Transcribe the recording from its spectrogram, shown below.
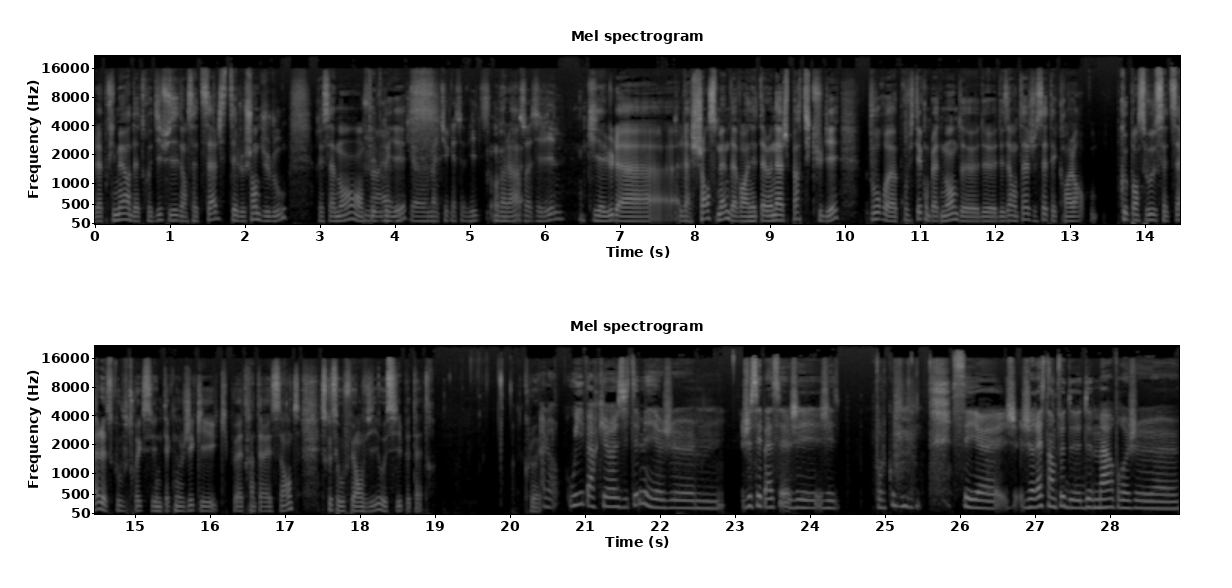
la primeur d'être diffusé dans cette salle c'était Le Chant du Loup récemment en février. Avec, Mathieu Kassovitz, voilà, François Civil. Qui a eu la, la, chance même d'avoir un étalonnage particulier pour euh, profiter complètement de, des avantages de cet écran. Alors, que pensez-vous de cette salle? Est-ce que vous trouvez que c'est une technologie qui, peut être intéressante? Est-ce que ça vous fait envie aussi, peut-être? Chloé Alors, oui, par curiosité, mais je je sais pas, j'ai pour le coup, c'est euh, je, reste un peu de, de marbre. Je, euh,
